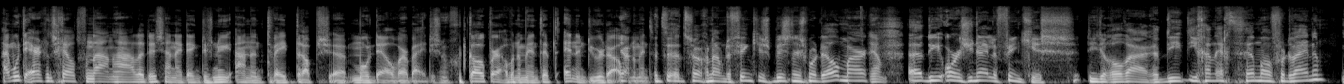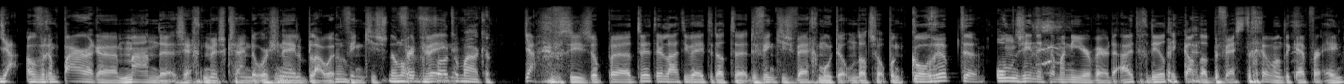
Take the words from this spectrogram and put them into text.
Hij moet ergens geld vandaan halen dus. En hij denkt dus nu aan een tweetraps model... waarbij je dus een goedkoper abonnement hebt en een duurder abonnement. Het, het zogenaamde vinkjes businessmodel. Maar Ja. uh, die originele vinkjes die er al waren... Die, die gaan echt helemaal verdwijnen? Ja, over een paar uh, maanden, zegt Musk... zijn de originele blauwe Nou, vinkjes Dan nog even een verdwenen. foto maken. Ja, precies. Op uh, Twitter laat hij weten dat uh, de vinkjes weg moeten... omdat ze op een corrupte, onzinnige manier werden uitgedeeld. Ik kan dat bevestigen, want ik heb er één.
